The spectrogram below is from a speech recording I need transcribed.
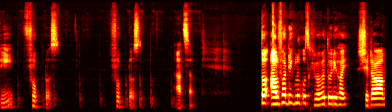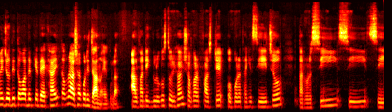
D fructose fructose. আচ্ছা। তো আলফা ডি গ্লুকোজ কীভাবে তৈরি হয়? সেটা আমি যদি তোমাদেরকে দেখাই তোমরা আশা করি জানো এগুলা। আলফা ডি গ্লুকোজ তৈরি হয় সবার ফার্স্টে ওপরে থাকে CHO তারপরে C C C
